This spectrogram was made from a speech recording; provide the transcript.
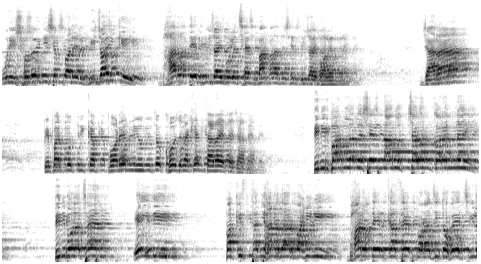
উনি ষোলোই ডিসেম্বরের বিজয়কে ভারতের বিজয় বলেছেন, বাংলাদেশের বিজয় বলেন নাই। যারা পেপার পত্রিকা পড়েন, নিয়মিত খোঁজ রাখেন, তারা এটা জানেন। তিনি বাংলাদেশের নাম উচ্চারণ করেন নাই। তিনি বলেছেন, এই দিন পাকিস্তানি হানাদার বাহিনী ভারতের কাছে পরাজিত হয়েছিল।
